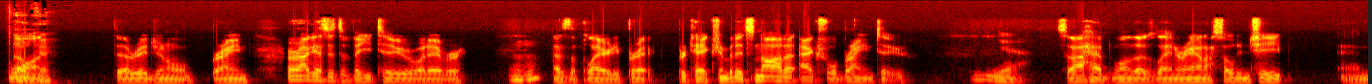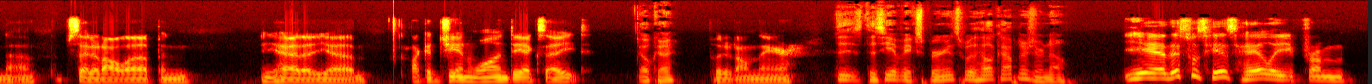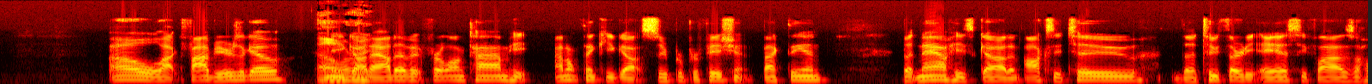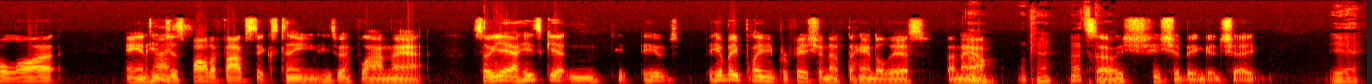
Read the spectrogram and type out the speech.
one, okay, the original brain, or I guess it's a V2 or whatever. hmm has the polarity pre- protection, but it's not an actual brain two. Yeah. So I had one of those laying around. I sold him cheap and uh, set it all up, and he had a um like a Gen One DX8. okay. Put it on there. Does, does he have experience with helicopters or no? Yeah, this was his heli from oh, like five years ago. Oh, and he got right. out of it for a long time. He, I don't think he got super proficient back then, but now he's got an Oxy two, the 230S. He flies a whole lot, and he Nice. just bought a 516. He's been flying that. So yeah, he's getting he, he's he'll be plenty proficient enough to handle this by oh, now. Okay, that's So cool. he, sh- he should be in good shape. Yeah.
